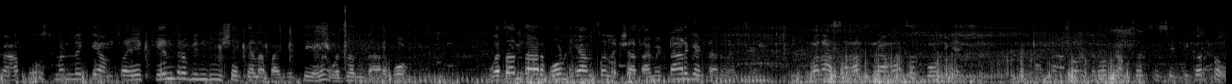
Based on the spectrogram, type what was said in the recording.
कापूस म्हणलं की आमचा एक केंद्रबिंदू विषय केला पाहिजे ते हे वजनदार बोंड वजनदार बोंड हे आमचं लक्षात आम्ही टार्गेट ठरवायचं. मला सात ग्रामाचंच बोंड घ्यायचं आता आपण सर्व कापसाची शेती करतो.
